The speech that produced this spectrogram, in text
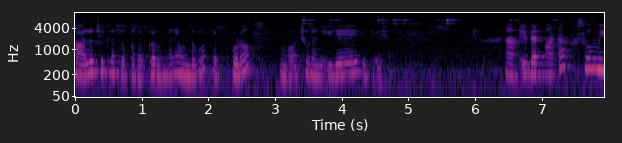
కాళ్ళు చేతులు అసలు ఒక దగ్గర ఉండనే ఉండవు. ఎప్పుడూ ఇంకో చూడండి ఇదే సిచ్యువేషన్ ఇదన్నమాట. సో మీ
